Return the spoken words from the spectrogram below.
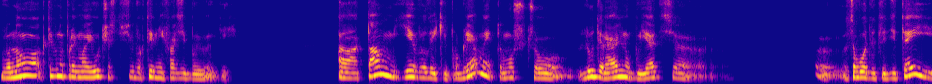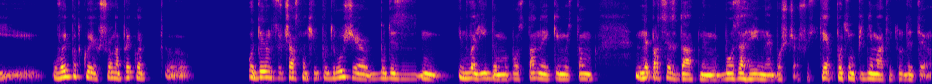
воно активно приймає участь в активній фазі бойових дій. А там є великі проблеми, тому що люди реально бояться е, заводити дітей у випадку, якщо, наприклад, е, один з учасників подружжя буде ну, інвалідом або стане якимось там непрацездатним, або загине, або ще щось. Як потім піднімати ту дитину?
